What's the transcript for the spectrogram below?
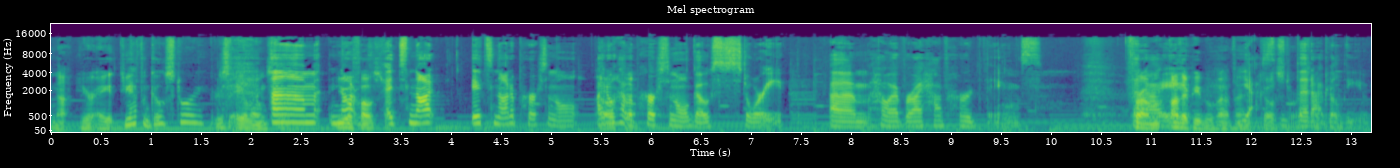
not your a. Do you have a ghost story or just alien story? Um, not. It's not. It's not a personal. I don't have a personal ghost story. Um, however, I have heard things from I- other people who have had yes, ghost stories. that I believe.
